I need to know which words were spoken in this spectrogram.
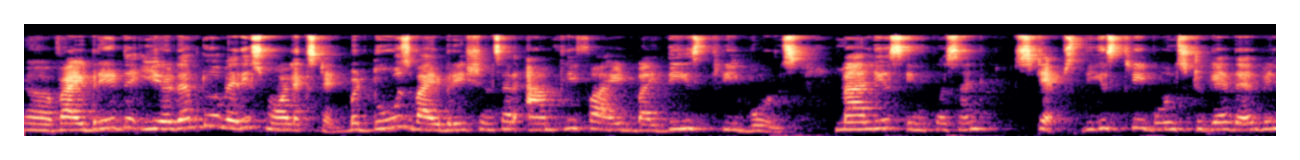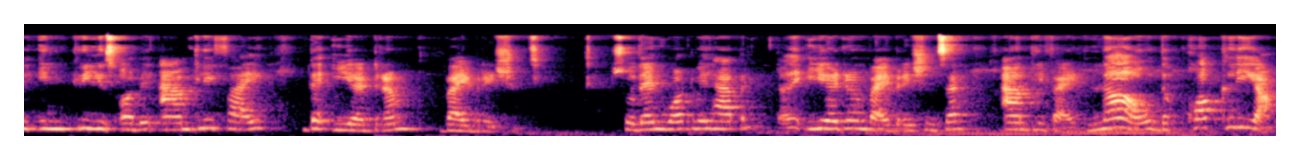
uh, vibrate the eardrum to a very small extent but those vibrations are amplified by these three bones malleus, incus and stapes. These three bones together will increase or will amplify the eardrum vibrations. So then what will happen? The eardrum vibrations are amplified. Now the cochlea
